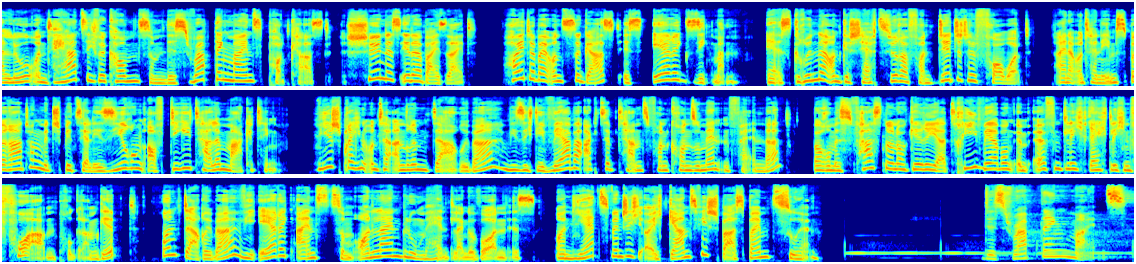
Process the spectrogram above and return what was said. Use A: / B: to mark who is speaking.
A: Hallo und herzlich willkommen zum Disrupting Minds Podcast. Schön, dass ihr dabei seid. Heute bei uns zu Gast ist Erik Siegmann. Er ist Gründer und Geschäftsführer von Digital Forward, einer Unternehmensberatung mit Spezialisierung auf digitale Marketing. Wir sprechen unter anderem darüber, wie sich die Werbeakzeptanz von Konsumenten verändert, warum es fast nur noch Geriatrie-Werbung im öffentlich-rechtlichen Vorabendprogramm gibt und darüber, wie Erik einst zum Online-Blumenhändler geworden ist. Und jetzt wünsche ich euch ganz viel Spaß beim Zuhören. Disrupting Minds.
